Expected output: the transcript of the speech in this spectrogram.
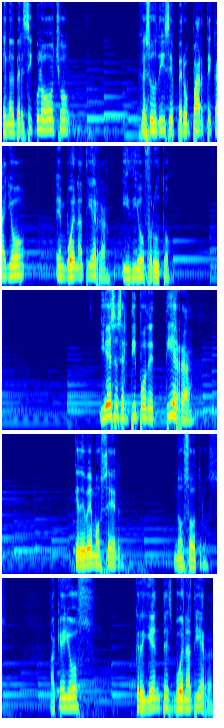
en el versículo 8, Jesús dice, pero parte cayó en buena tierra y dio fruto. Y ese es el tipo de tierra que debemos ser nosotros. Aquellos creyentes buena tierra.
